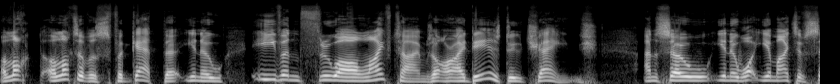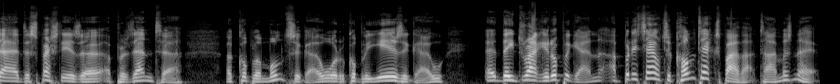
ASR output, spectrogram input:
A lot, a lot of us forget that you know, even through our lifetimes, our ideas do change, and so you know what you might have said, especially as a, a presenter, a couple of months ago or a couple of years ago, uh, they drag it up again, uh, but it's out of context by that time, isn't it?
